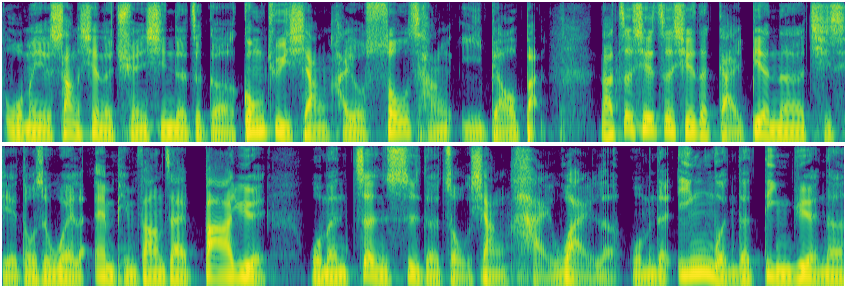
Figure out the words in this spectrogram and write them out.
我们也上线了全新的这个工具箱，还有收藏仪表板。那这些这些的改变呢，其实也都是为了 M 平方在八月。我们正式的走向海外了，我们的英文的订阅呢，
